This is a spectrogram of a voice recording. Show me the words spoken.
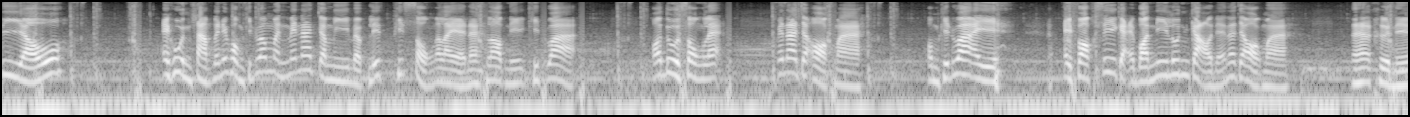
เดี๋ยว ไอหุ่นสามตัวนี้ผมคิดว่ามันไม่น่าจะมีแบบฤทธิ์พิษสงอะไรนะ รอบนี้คิดว่าพราะดูทรงแล้วไม่น่าจะออกมา ผมคิดว่าไอไอฟ็อกซี่กับไอบอนนี่รุ่นเก่าเนี่ยน่าจะออกมานะฮะคืนนี้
